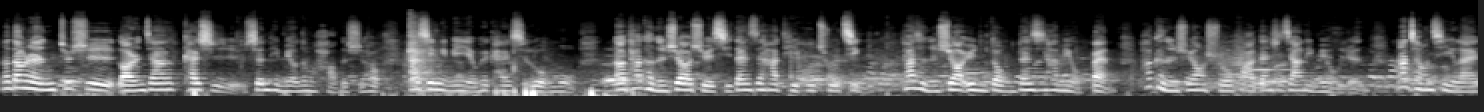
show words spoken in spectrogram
那当然就是老人家开始身体没有那么。好的时候，他心里面也会开始落寞。那他可能需要学习，但是他提不出劲；他可能需要运动，但是他没有伴；他可能需要说话，但是家里没有人。那长期以来，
